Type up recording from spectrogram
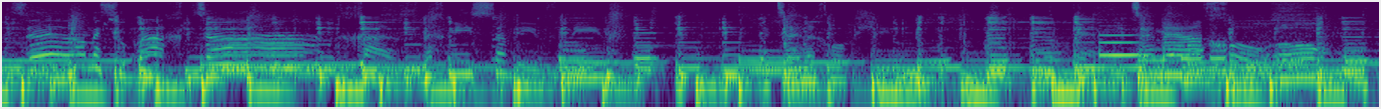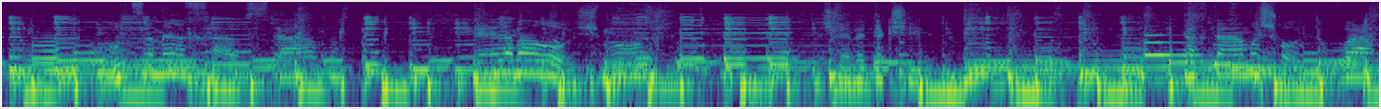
זה לא מסובך צח, אז לך מסביב ניב. לחופשי, כן, מאחור רוץ לה בראש מוש, יושב ותקשיב, קח את המושכות וברח,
